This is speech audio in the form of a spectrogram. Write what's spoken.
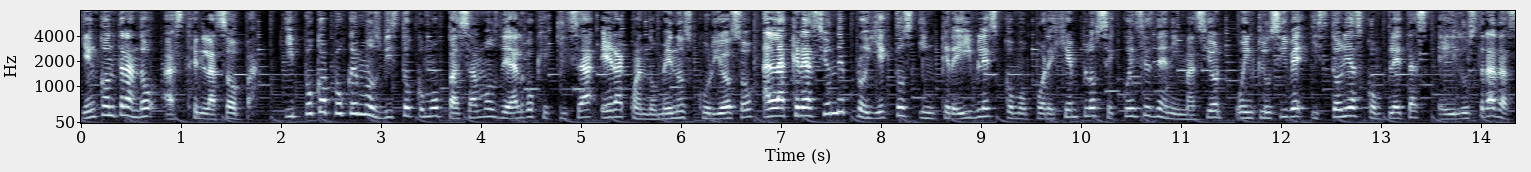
y encontrando hasta en la sopa. Y poco a poco hemos visto cómo pasamos de algo que quizá era cuando menos curioso a la creación de proyectos increíbles como por ejemplo secuencias de animación o inclusive historias completas e ilustradas.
